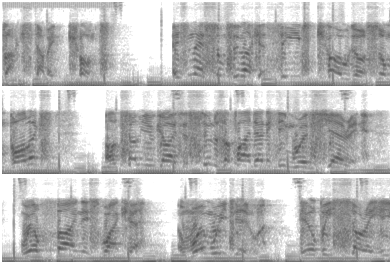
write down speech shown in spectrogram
backstabbing cunt. Isn't there something like a thieves' code or some bollocks? I'll tell you guys as soon as I find anything worth sharing. We'll find this wanker, and when we do, he'll be sorry he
